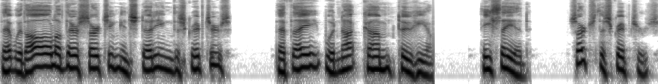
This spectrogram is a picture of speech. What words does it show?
that with all of their searching and studying the Scriptures, that they would not come to him. He said, Search the Scriptures,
